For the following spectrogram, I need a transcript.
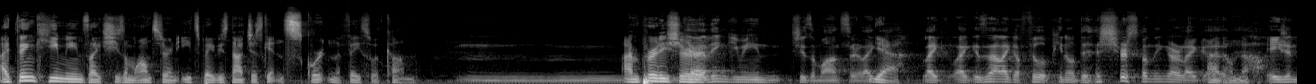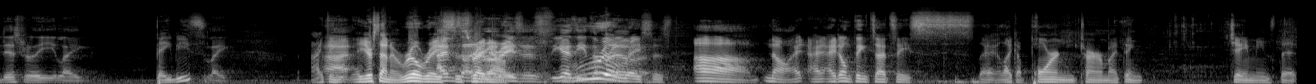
I think he means like she's a monster and eats babies, not just getting squirt in the face with cum. Mm. I'm pretty sure. Yeah, I think you mean she's a monster. Like, Yeah. like, like, isn't that like a Filipino dish or something, or like I don't know. Asian dish where they eat like, babies. like, I think you're sounding real racist right real now. racist. You guys real real- racist. Um, no, I, I I don't think that's a like a porn term. I think Jay means that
